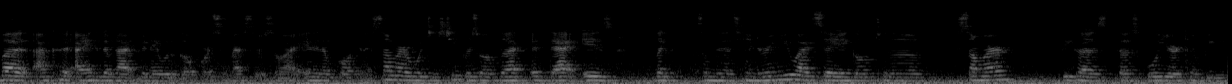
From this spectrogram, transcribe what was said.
But I could, I ended up not being able to go for a semester, so I ended up going in the summer, which is cheaper. So if that, if that is like something that's hindering you, I'd say go to the summer because the school year can be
